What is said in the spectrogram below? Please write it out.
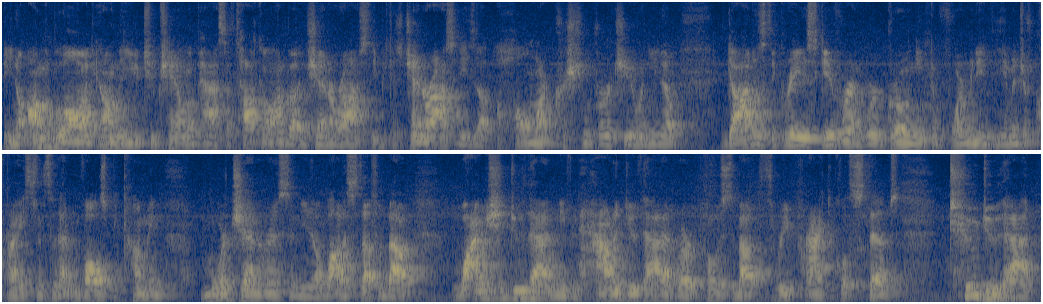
you know, on the blog and on the YouTube channel in the past, I've talked a lot about generosity because generosity is a, hallmark Christian virtue, and you know, God is the greatest giver, and we're growing in conformity to the image of Christ, and so that involves becoming more generous, and you know, a lot of stuff about why we should do that and even how to do that. I wrote a post about three practical steps to do that.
